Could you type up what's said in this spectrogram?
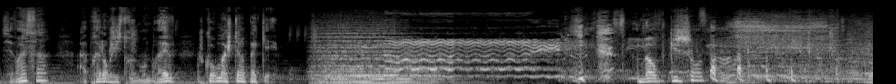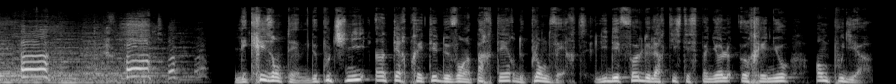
C'est vrai ça? Après l'enregistrement de brève, je cours m'acheter un paquet. Les chrysanthèmes de Puccini interprétés devant un parterre de plantes vertes, l'idée folle de l'artiste espagnol Eugenio Ampudia.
